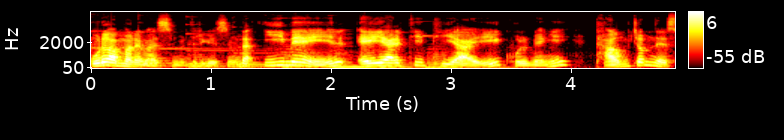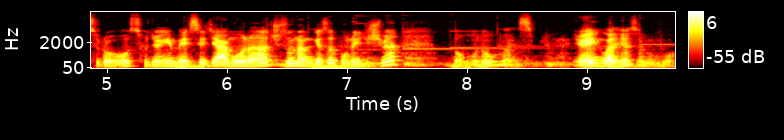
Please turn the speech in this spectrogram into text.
오래간만에 말씀을 드리겠습니다. 이메일 artti 골뱅이 다음 점 넷으로 소정의 메시지 아무나 주소 남겨서 보내주시면 너무너무 많습니다. 여행 관련해서 뭐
